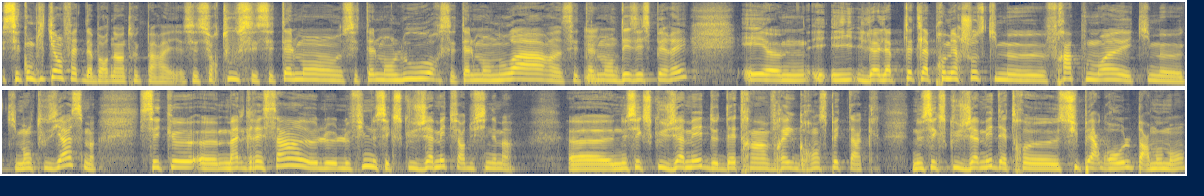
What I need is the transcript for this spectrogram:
c'est compliqué en fait d'aborder un truc pareil. C'est surtout c'est tellement c'est tellement lourd, c'est tellement noir, c'est tellement désespéré. Et, euh, et, la- peut-être la première chose qui me frappe moi et qui me qui m'enthousiasme, c'est que euh, malgré ça, euh, le, le film ne s'excuse jamais de faire du cinéma. Euh, ne s'excuse jamais de d'être un vrai grand spectacle, ne s'excuse jamais d'être euh, super drôle par moment,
